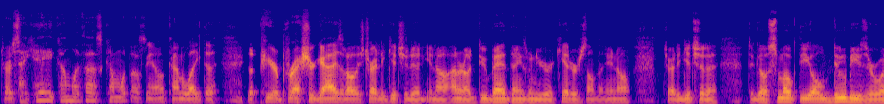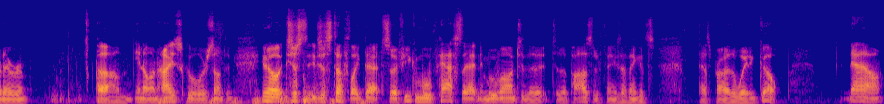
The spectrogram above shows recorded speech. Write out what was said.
try to say, "Hey, come with us, come with us," you know, kind of like the the peer pressure guys that always tried to get you to, you know, I don't know, do bad things when you were a kid or something, you know, try to get you to to go smoke the old doobies or whatever. Um, you know, in high school or something, you know, just just stuff like that. So if you can move past that and move on to the to the positive things, I think it's that's probably the way to go. Now,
